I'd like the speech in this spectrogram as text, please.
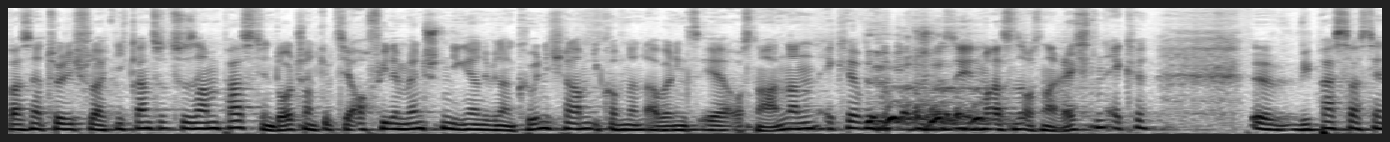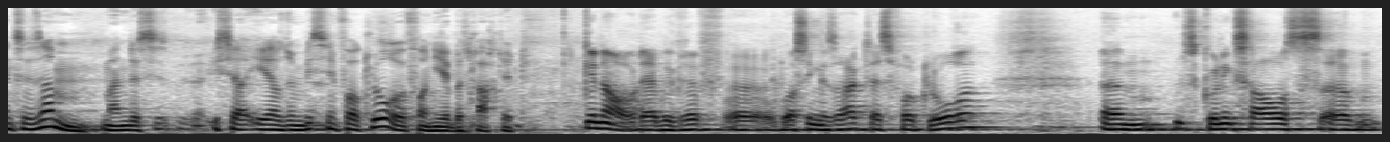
was natürlich vielleicht nicht ganz so zusammenpasst. In Deutschland gibt es ja auch viele Menschen, die gerne wieder einen König haben. Die kommen dann allerdings eher aus einer anderen Ecke, würde ich schon sehen, meistens aus einer rechten Ecke. Äh, Wie passt das denn zusammen? Man, das ist ja eher so ein bisschen Folklore von hier betrachtet. Genau, der Begriff, äh, du hast ihn gesagt, der ist Folklore. Ähm, Das Königshaus, ähm,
